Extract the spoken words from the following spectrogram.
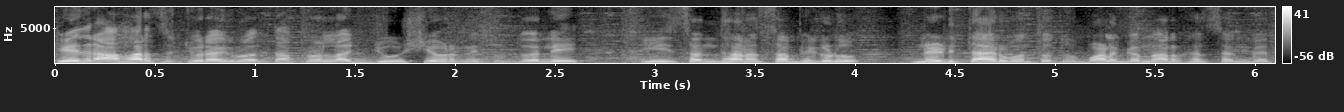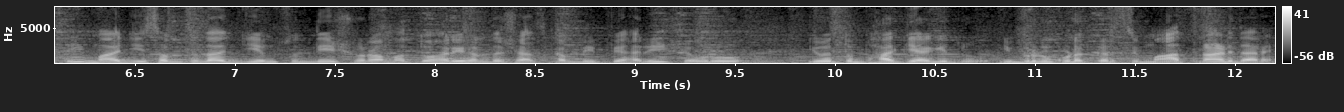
ಕೇಂದ್ರ ಆಹಾರ ಸಚಿವರಾಗಿರುವಂಥ ಪ್ರಹ್ಲಾದ್ ಜೋಶಿ ಅವರ ನೇತೃತ್ವದಲ್ಲಿ ಈ ಸಂಧಾನ ಸಭೆಗಳು ನಡೀತಾ ಇರುವಂಥದ್ದು. ಬಹಳ ಗಮನಾರ್ಹ ಸಂಗತಿ. ಮಾಜಿ ಸಂಸದ ಜಿ ಎಂ ಸಿದ್ದೇಶ್ವರ ಮತ್ತು ಹರಿಹರದ ಶಾಸಕ ಬಿ ಪಿ ಹರೀಶ್ ಅವರು ಇವತ್ತು ಭಾಗಿಯಾಗಿದ್ದರು ಇಬ್ಬರನ್ನು ಕೂಡ ಕರೆಸಿ ಮಾತನಾಡಿದ್ದಾರೆ.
